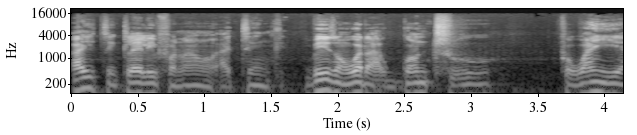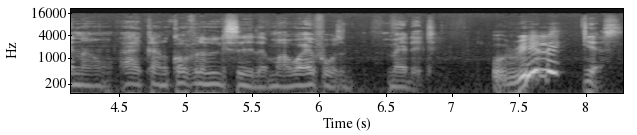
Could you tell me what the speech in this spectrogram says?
I think clearly for now, I think based on what I've gone through for one year now, I can confidently say that my wife was murdered. Oh really? Yes,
